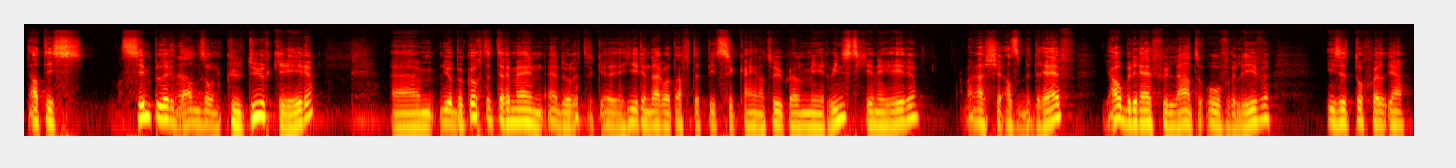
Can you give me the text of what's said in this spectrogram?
Dat is simpeler dan zo'n cultuur creëren. Um, nu op de korte termijn, hè, door het uh, hier en daar wat af te pitsen, kan je natuurlijk wel meer winst genereren. Maar als je als bedrijf jouw bedrijf wil laten overleven, is het toch wel, ja,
